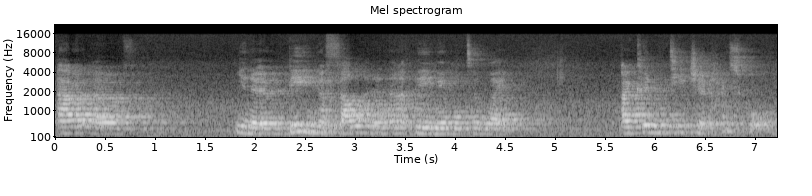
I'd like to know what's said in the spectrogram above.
out of, you know, being a felon and not being able to like, I couldn't teach in high school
